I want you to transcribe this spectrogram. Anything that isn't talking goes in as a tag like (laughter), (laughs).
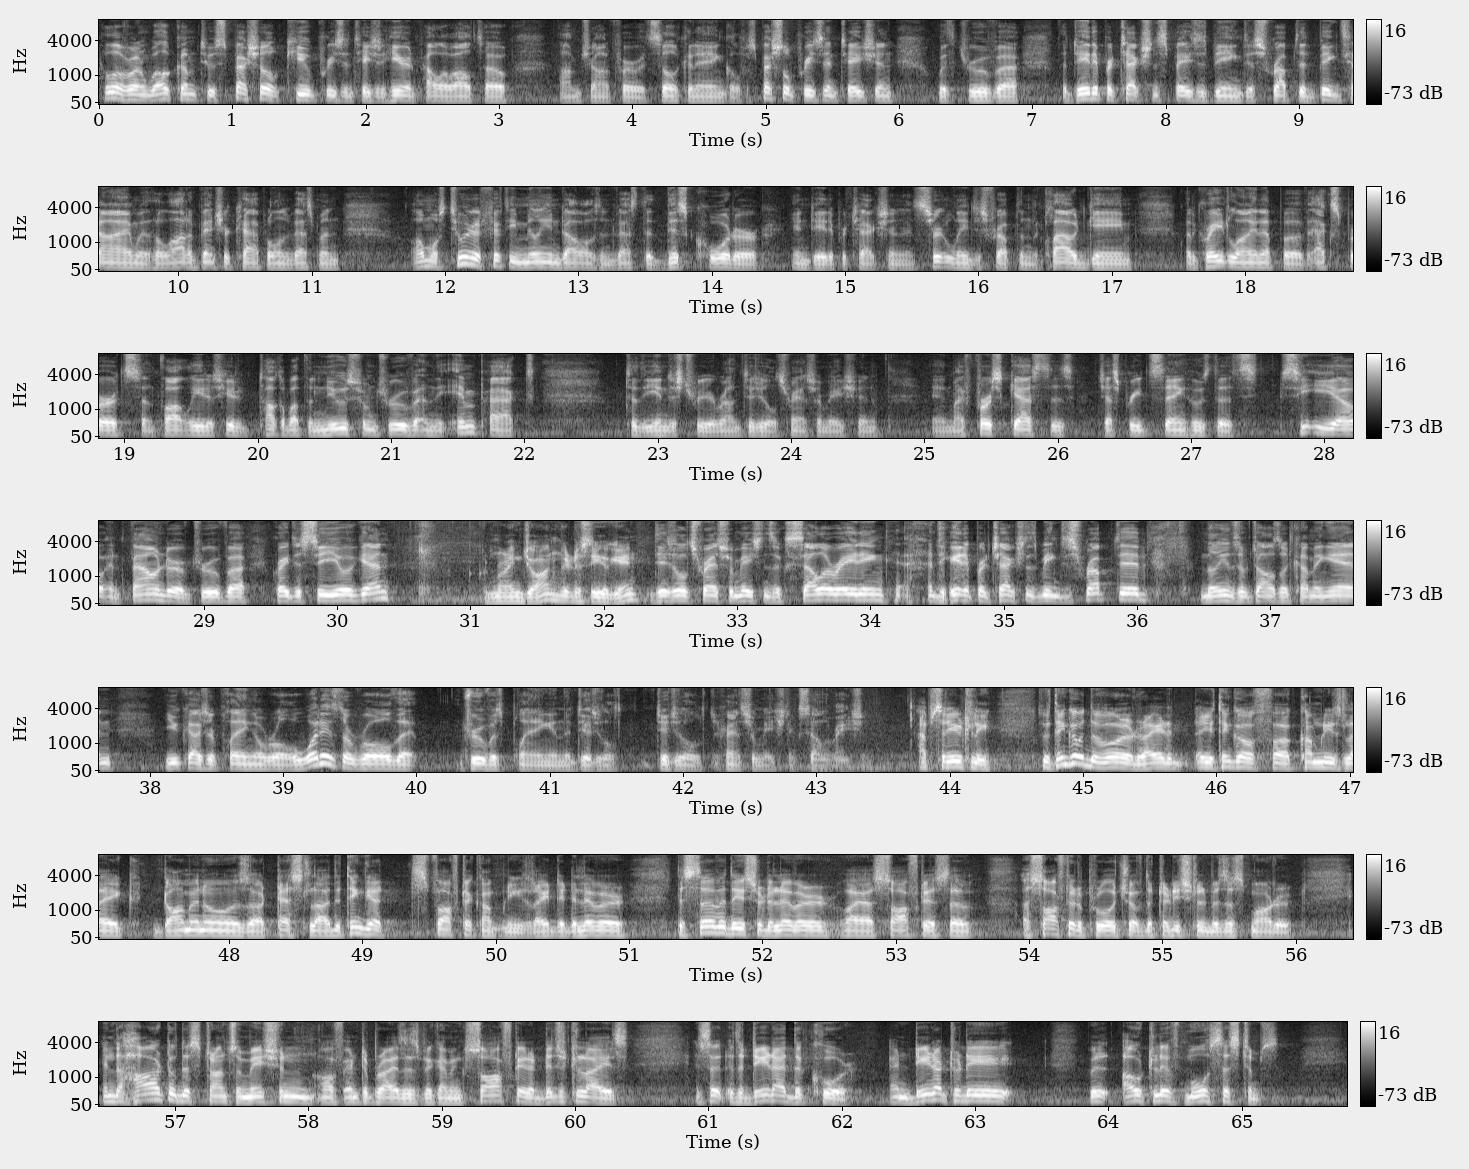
Hello everyone, welcome to a special CUBE presentation here in Palo Alto. I'm John Furrier at SiliconANGLE. For a special presentation with Druva. The data protection space is being disrupted big time with a lot of venture capital investment. Almost $250 million invested this quarter in data protection and certainly disrupting the cloud game. Got a great lineup of experts and thought leaders here to talk about the news from Druva and the impact to the industry around digital transformation. And my first guest is Jaspreet Singh, who's the CEO and founder of Druva. Great to see you again. Good morning, John. Good to see you again. Digital transformation is accelerating, (laughs) data protection is being disrupted, millions of dollars are coming in. You guys are playing a role. What is the role that Druva is playing in the digital, digital transformation acceleration? Absolutely. So think of the world, right? You think of uh, companies like Domino's or Tesla, they think they're software companies, right? They deliver, the service they used to deliver via software, so a software approach of the traditional business model. In the heart of this transformation of enterprises becoming software, digitalized, it's a, it's a data at the core. And data today will outlive most systems.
